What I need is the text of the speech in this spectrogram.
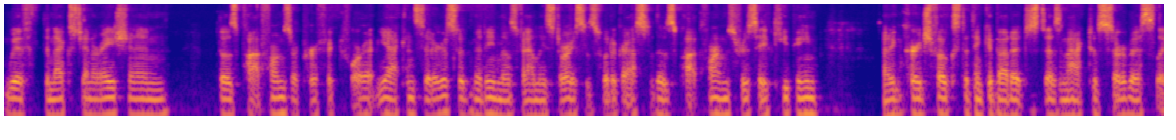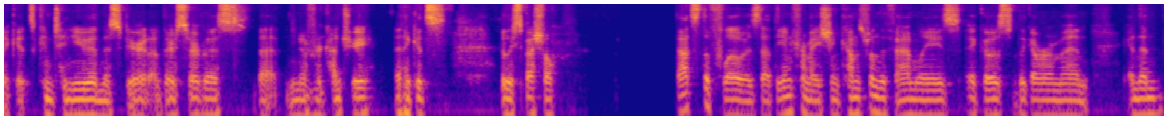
with the next generation, those platforms are perfect for it. Yeah, consider submitting those family stories as photographs to those platforms for safekeeping. I'd encourage folks to think about it just as an act of service, like it's continue in the spirit of their service that, you know, for mm-hmm. country. I think it's really special that's the flow is that the information comes from the families it goes to the government and then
